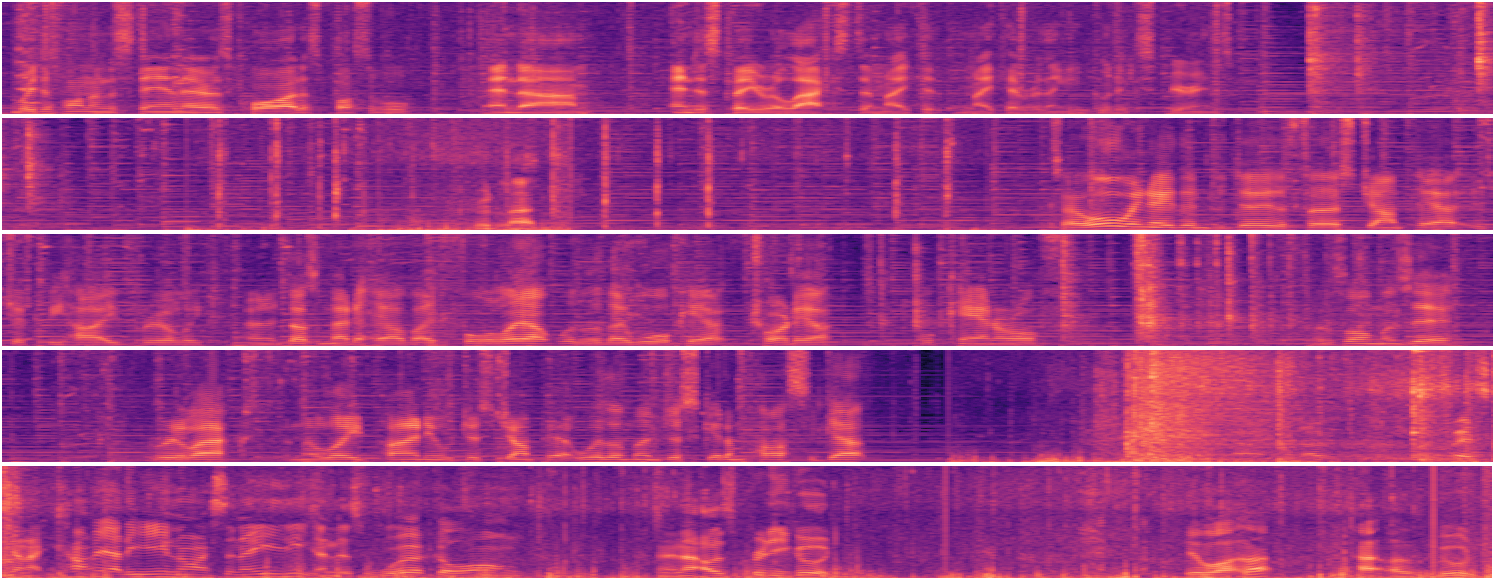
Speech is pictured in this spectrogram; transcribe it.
We just want them to stand there as quiet as possible and, um, and just be relaxed and make, it, make everything a good experience. Good lad. So all we need them to do the first jump out is just behave really and it doesn't matter how they fall out, whether they walk out, trot out or canter off. As long as they're relaxed and the lead pony will just jump out with them and just get them past the gap. So we're gonna come out of here nice and easy and just work along. And that was pretty good. You like that? That was good.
